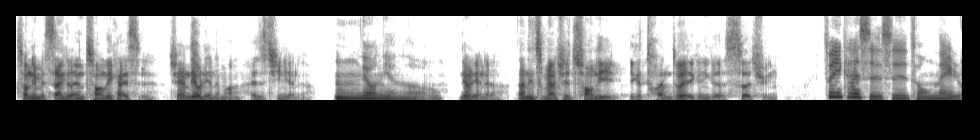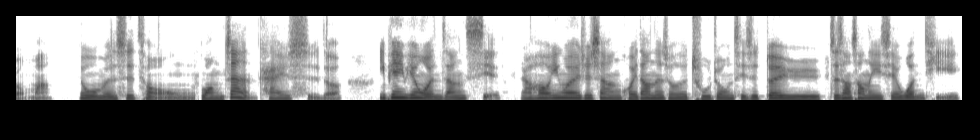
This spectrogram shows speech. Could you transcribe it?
从你们三个人创立开始，现在六年了吗？还是七年了？嗯，六年了。六年了。那你怎么样去创立一个团队跟一个社群？最一开始是从内容嘛，就我们是从网站开始的，一篇一篇文章写。然后，因为就像回到那时候的初衷，其实对于职场上的一些问题，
